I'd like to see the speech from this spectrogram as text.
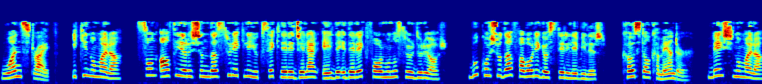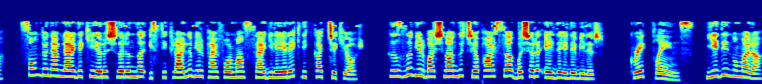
One Stripe. 2 numara, son 6 yarışında sürekli yüksek dereceler elde ederek formunu sürdürüyor. Bu koşuda favori gösterilebilir. Coastal Commander. 5 numara, son dönemlerdeki yarışlarında istikrarlı bir performans sergileyerek dikkat çekiyor. Hızlı bir başlangıç yaparsa başarı elde edebilir. Great Plains. 7 numara,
